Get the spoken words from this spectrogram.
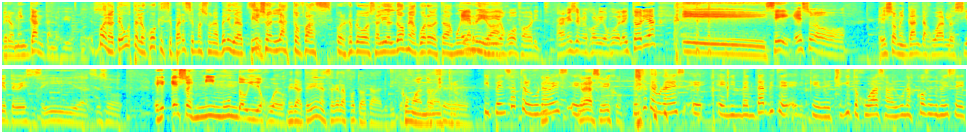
Pero me encantan los videojuegos. Bueno, ¿te gustan los juegos que se parecen más a una película? Pienso Sí. en Last of Us, por ejemplo, cuando salió el 2, me acuerdo que estabas muy es arriba. mi videojuego favorito. Para mí es el mejor videojuego de la historia. Y sí, eso, eso me encanta jugarlo siete veces seguidas. Eso, eso es mi mundo videojuego. Mira, te vienen a sacar la foto acá, Luquita. ¿Cómo anda, maestro? ¿Y pensaste alguna vez... eh, Gracias, hijo. ¿Pensaste alguna vez eh, en inventar, viste, eh, que de chiquito jugabas a algunas cosas que uno dice,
